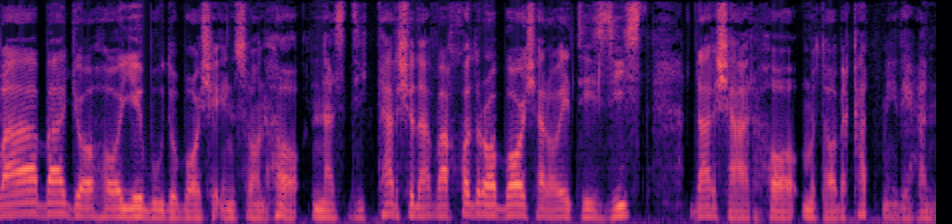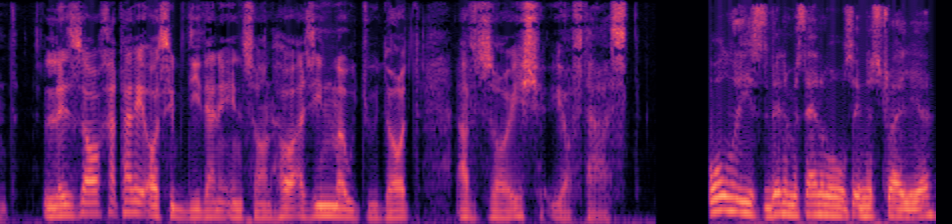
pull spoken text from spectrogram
و به جاهای بود و باش انسانها نزدیکتر شده و خود را با شرایط زیست در شهرها مطابقت می دهند. لذا خطر آسیب دیدن انسانها از این موجودات افزایش یافته است. All these venomous animals in Australia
